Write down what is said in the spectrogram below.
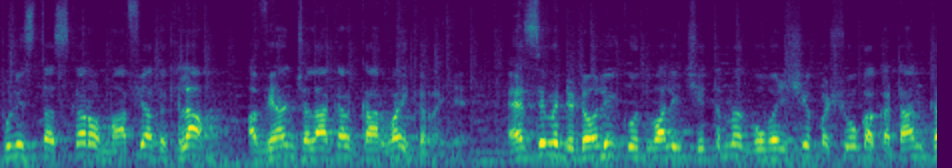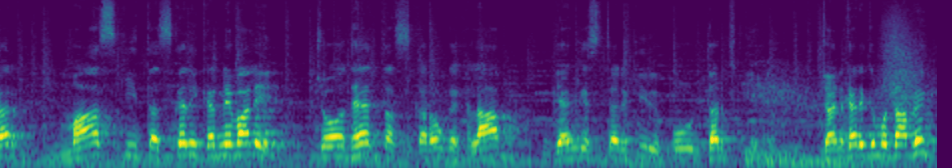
पुलिस तस्कर और माफिया के खिलाफ अभियान चलाकर कार्रवाई कर रही है। ऐसे में डिडौली, कोतवाली क्षेत्र में गोवंशीय पशुओं का कटान कर मांस की तस्करी करने वाले चौदह तस्करों के खिलाफ गैंगस्टर की रिपोर्ट दर्ज की है। जानकारी के मुताबिक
